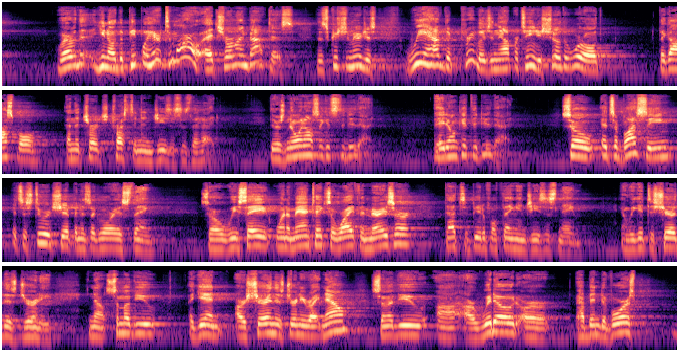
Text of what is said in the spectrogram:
Wherever the, you know, the people here tomorrow at Shoreline Baptist, this Christian marriages, we have the privilege and the opportunity to show the world the gospel and the church trusting in Jesus as the head. There's no one else that gets to do that. They don't get to do that. So it's a blessing, it's a stewardship, and it's a glorious thing. So we say when a man takes a wife and marries her, that's a beautiful thing in Jesus' name and we get to share this journey. Now, some of you, again, are sharing this journey right now. Some of you uh, are widowed or have been divorced,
